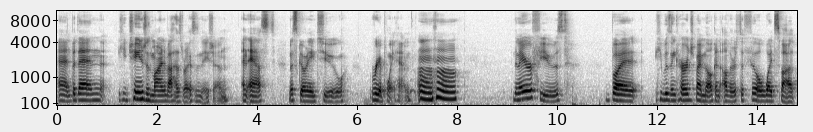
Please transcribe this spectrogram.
and but then he changed his mind about his resignation and asked Moscone to reappoint him. Huh. The mayor refused, but he was encouraged by Milk and others to fill White's spot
